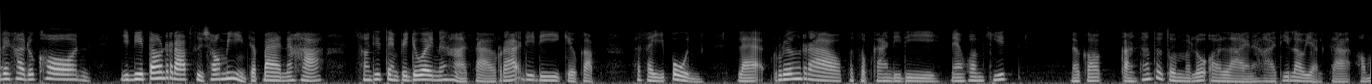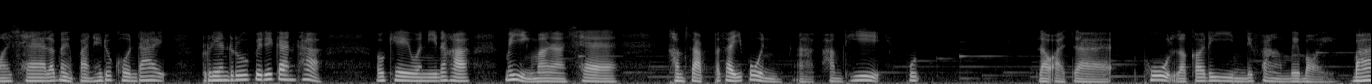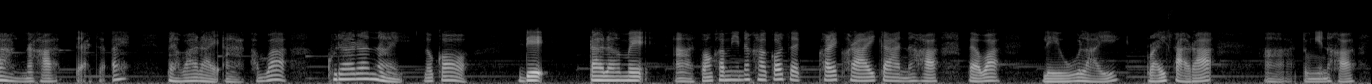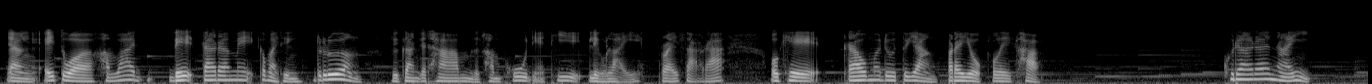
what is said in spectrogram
วัสดีค่ะทุกคน ยินดีต้อนรับสู่ช่องม่หญิงจะแปลนะคะ ช่องที่เต็มไปด้วยเนื้อหาสาระดีๆ เกี่ยวกับภาษาญี่ปุ่น และเรื่องราวประสบการณ์ดีๆ แนวความคิด แล้วก็การสร้างตัวตนบนโลกออนไลน์นะคะ ที่เราอยากจะเอามาแชร์ และแบ่งปันให้ทุกคนได้เรียนรู้ไปด้วยกันค่ะ โอเค วันนี้นะคะไม่หญิงมาแชร์คำศัพท์ภาษาญี่ปุ่นคำที่พูดเราอาจจะพูดแล้วก็ได้ยินได้ฟังบ่อยๆบ้างนะคะ แต่อาจจะเอ๊ะ แปลว่าอะไรอ่ะคำว่าคุราระไนแล้วก็เดะตาราเมะอ่าสองคำนี้นะคะก็จะคล้ายๆกันนะคะ แปลว่าเหลวไหล ไร้สาระอ่าตรงนี้นะคะ อย่างไอตัวคำว่าเดะตาราเมะก็หมายถึงเรื่องหรือการกระทำหรือคำพูดเนี่ยที่เหลวไหล ไร้สาระ โอเค เรามาดูตัวอย่างประโยคเลยค่ะคุราระไน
